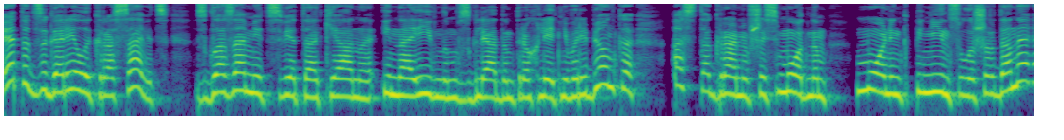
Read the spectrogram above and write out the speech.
Этот загорелый красавец с глазами цвета океана и наивным взглядом трехлетнего ребенка, остаграмившись модным «Монинг Пенинсула Шардоне»,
